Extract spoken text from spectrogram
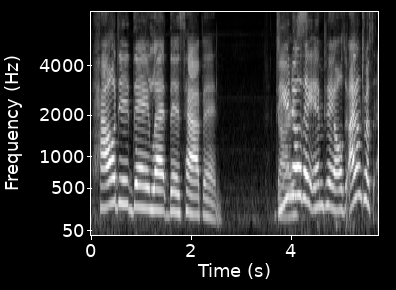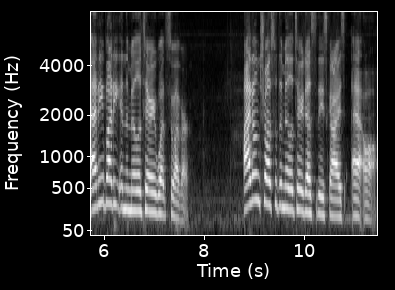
How did they let this happen? Do you know Guys. they impaled? I don't trust anybody in the military whatsoever. I don't trust what the military does to these guys at all.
